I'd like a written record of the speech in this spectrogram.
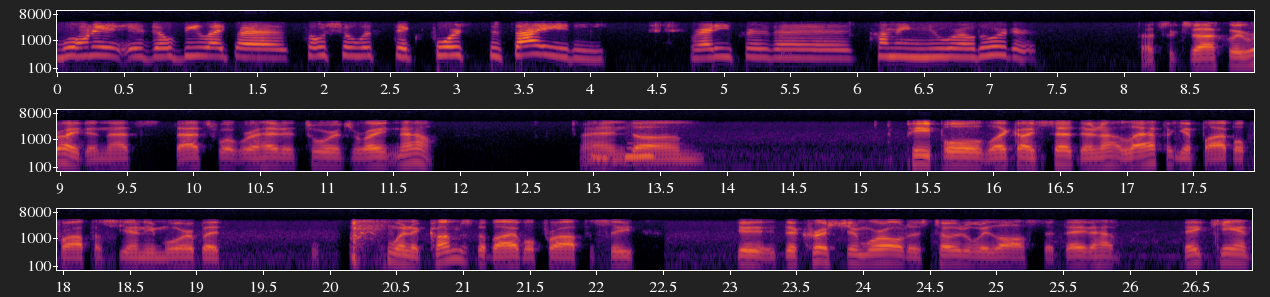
Won't it? It'll be like a socialistic forced society, ready for the coming new world order. That's exactly right, and that's that's what we're headed towards right now. And Mhm. um, people, like I said, they're not laughing at Bible prophecy anymore. But when it comes to Bible prophecy, the the Christian world has totally lost it. They have they can't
